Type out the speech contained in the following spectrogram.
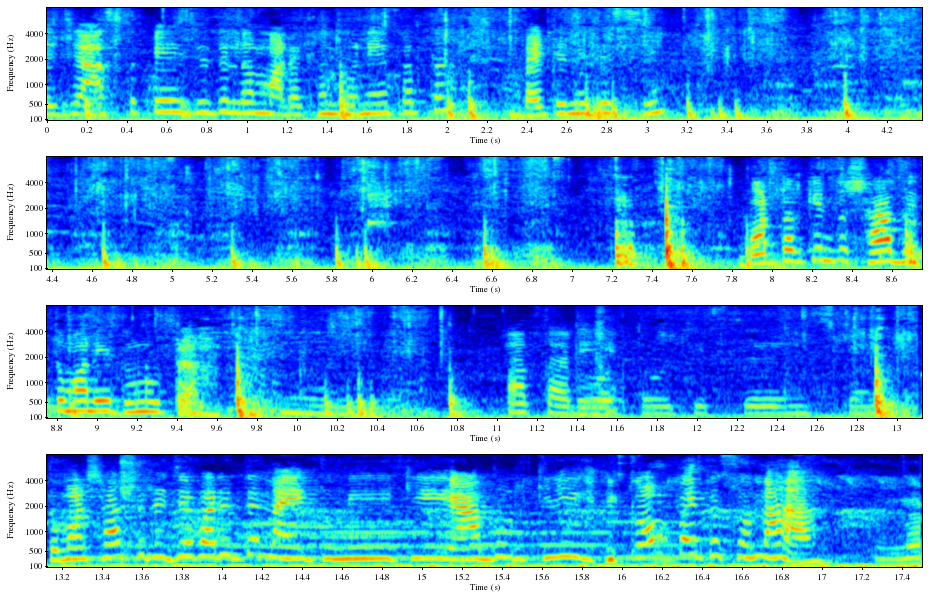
এই যে আস্তে পেঁয়াজ দিয়ে দিলাম আর এখন ধনিয়া পাতা। বাইটে নিতেছি। ভর্তার কিন্তু স্বাদই তোমার এই দুটা তোমার শাশুড়ি যে বাড়িতে নাই তুমি কি আদর কি কম পাইতেছো না? না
